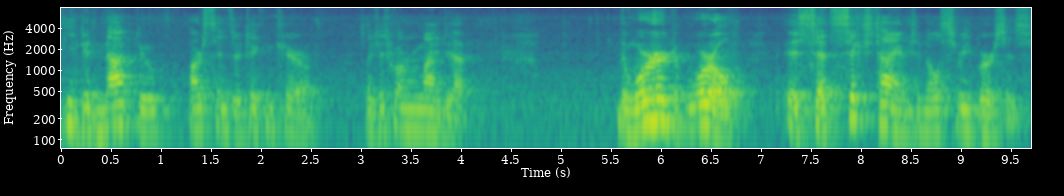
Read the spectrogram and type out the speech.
he did not do, our sins are taken care of. So I just want to remind you that. The word world is said six times in those three verses.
